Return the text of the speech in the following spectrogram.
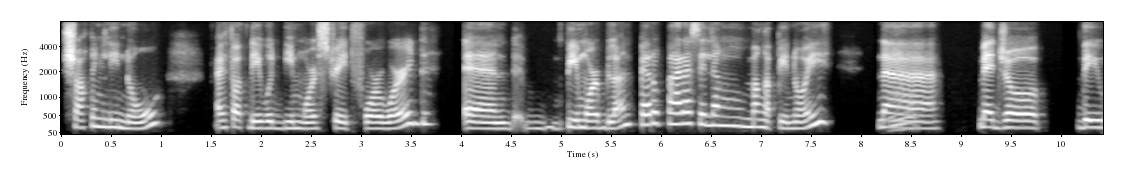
Shockingly, no. I thought they would be more straightforward and be more blunt. Pero para silang mga Pinoy na medyo they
